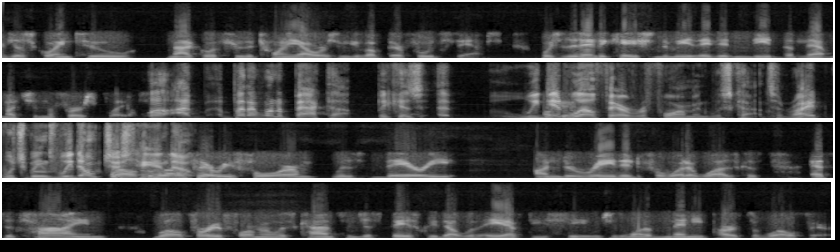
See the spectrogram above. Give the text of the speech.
just going to not go through the 20 hours and give up their food stamps, which is an indication to me they didn't need them that much in the first place. Well, I, but I want to back up because uh, we did Okay. welfare reform in Wisconsin, right? Which means we don't just well, hand out. welfare reform was very underrated for what it was because at the time, welfare reform in Wisconsin just basically dealt with AFDC, which is one of many parts of welfare.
